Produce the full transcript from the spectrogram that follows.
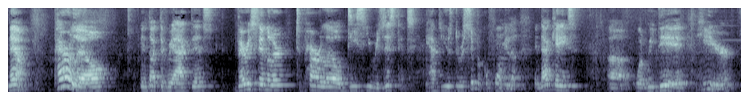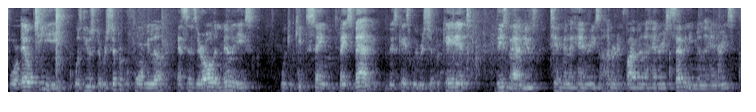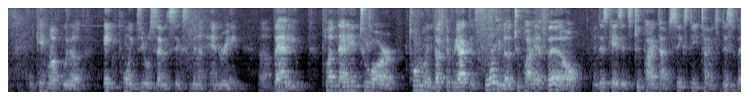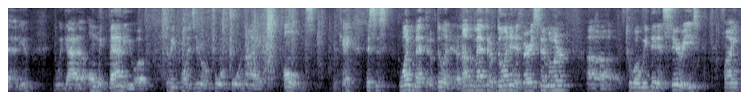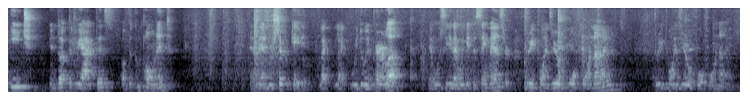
Now, parallel inductive reactance, very similar to parallel DC resistance. You have to use the reciprocal formula. In that case, uh, what we did here for LT was use the reciprocal formula, and since they're all in millis, we can keep the same base value. In this case, we reciprocated these values, 10 millihenries, 105 millihenries, 70 millihenries, and came up with a 8.076 millihenry uh, value. Plug that into our total inductive reactance formula, 2 pi FL. In this case, it's 2 pi times 60 times this value. We got an ohmic value of 3.0449 ohms. Okay, this is one method of doing it. Another method of doing it is very similar uh, to what we did in series. Find each inductive reactance of the component and then reciprocate it like, like we do in parallel. And we'll see that we get the same answer, 3.0449, 3.0449. Okay.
